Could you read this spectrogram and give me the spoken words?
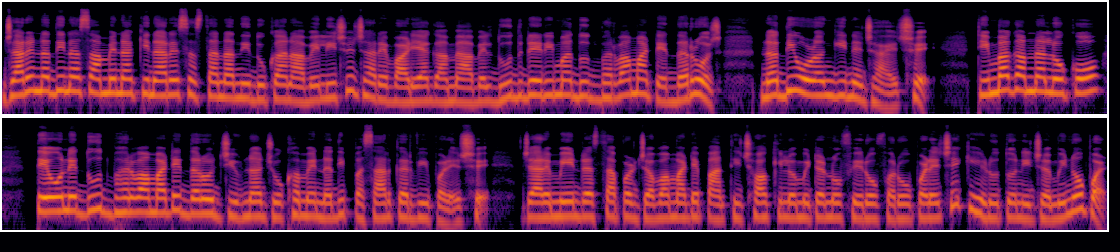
જ્યારે નદીના સામેના કિનારે સસ્તાનાદની દુકાન આવેલી છે, જ્યારે વાડિયા ગામે આવેલ દૂધ ડેરીમાં દૂધ ભરવા માટે દરરોજ નદી ઓળંગીને જાય છે. ટીંબા ગામના લોકો તેઓને દૂધ ભરવા માટે દરરોજ જીવના જોખમે નદી પસાર કરવી પડે છે. જ્યારે મેઇન રસ્તા પર જવા માટે પાંચથી છ કિલોમીટરનો ફેરો ફરવો પડે છે. ખેડૂતોની જમીનો પણ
